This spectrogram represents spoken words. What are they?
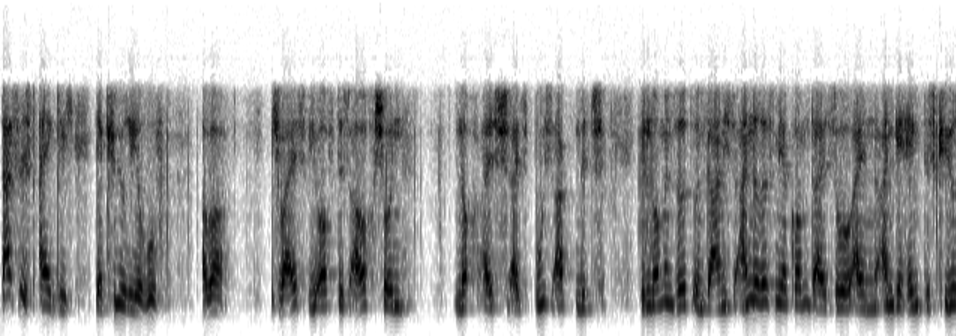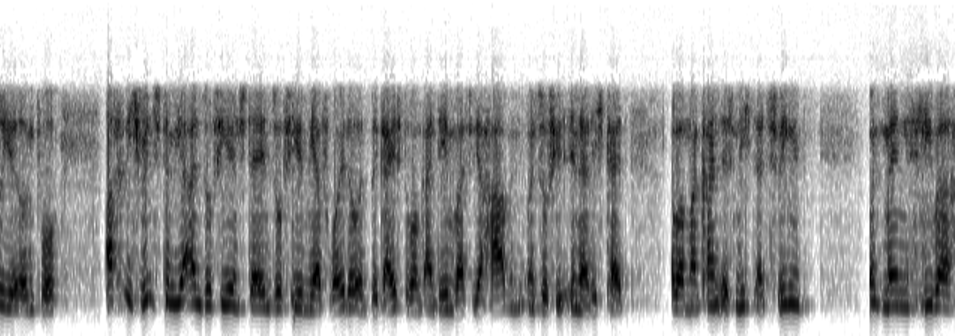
Das ist eigentlich der Kyrie-Ruf. Aber ich weiß, wie oft es auch schon noch als, als Bußakt mitgenommen wird und gar nichts anderes mehr kommt als so ein angehängtes Kyrie irgendwo Ach, ich wünschte mir an so vielen Stellen so viel mehr Freude und Begeisterung an dem, was wir haben und so viel Innerlichkeit. Aber man kann es nicht erzwingen. Und mein lieber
